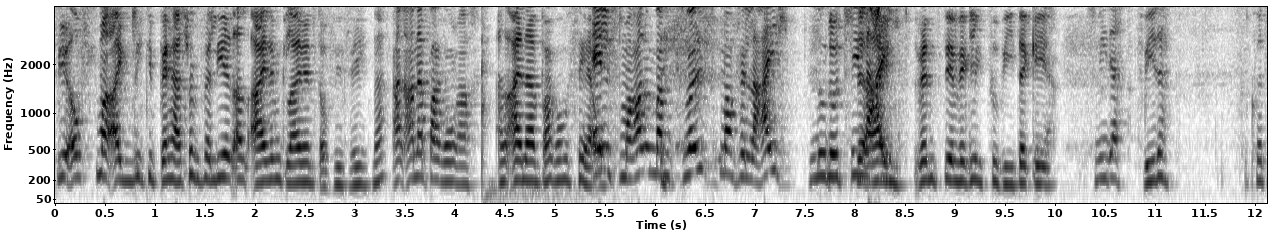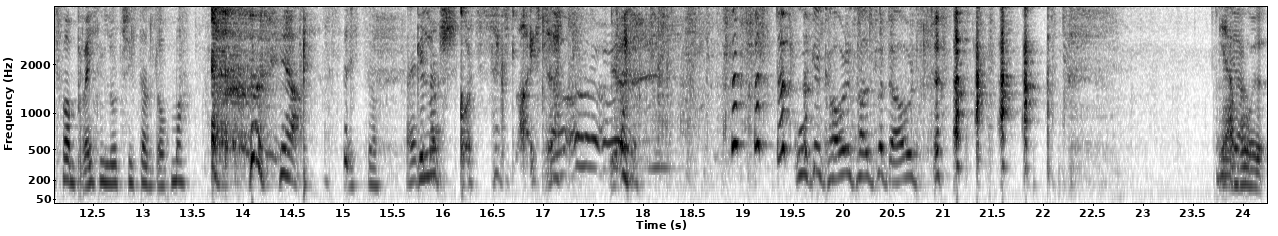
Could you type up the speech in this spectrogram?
wie oft man eigentlich die Beherrschung verliert an einem kleinen Toffifee, ne? An einer Packung auch. An einer Packung sehr oft. Elfmal und beim zwölften Mal vielleicht lutscht dir eins, wenn es dir wirklich zuwider geht. Ja. Jetzt wieder. Kurz vorm Brechen lutsche ich dann doch mal. Ja, ist echt so. Gelutscht, Gott, sechs leichter. der- Gut gekaut ist halt verdaut. Jawohl.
